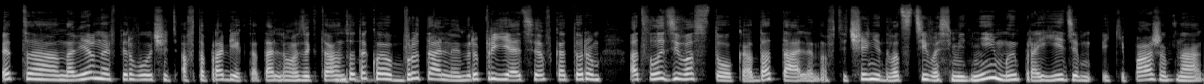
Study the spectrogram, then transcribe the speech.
это, наверное, в первую очередь автопробег тотального диктанта. Mm-hmm. Такое брутальное мероприятие, в котором от Владивостока до Таллина в течение 28 дней мы проедем экипажем на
